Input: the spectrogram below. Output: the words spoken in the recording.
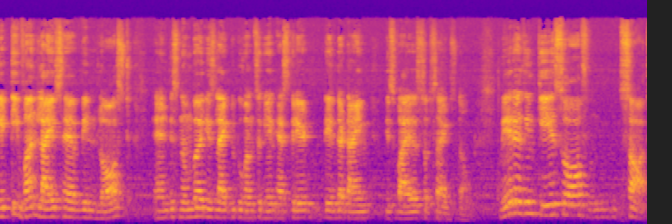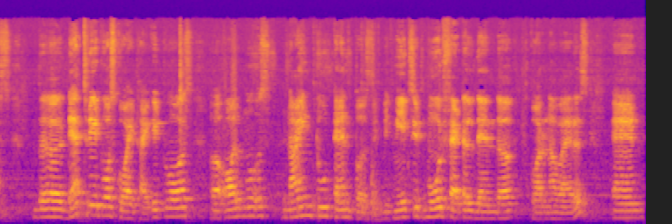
81 lives have been lost and this number is likely to once again escalate till the time this virus subsides down. Whereas in case of SARS, the death rate was quite high. It was uh, almost 9 to 10 percent which makes it more fatal than the coronavirus and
